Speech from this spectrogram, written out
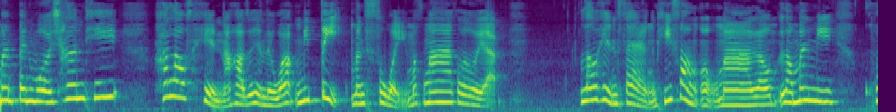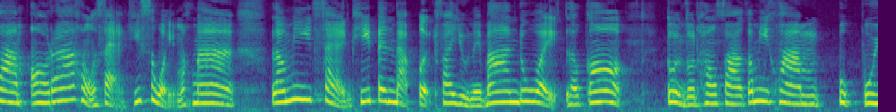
มันเป็นเวอร์ชั่นที่ถ้าเราเห็นนะคะ จะเห็นเลยว่ามิติมันสวยมากๆเลยอะเราเห็นแสงที่ส่องออกมาแล้วแล้วมันมีความออร่าของแสงที่สวยมากๆ แล้วมีแสงที่เป็นแบบเปิดไฟอยู่ในบ้านด้วย แล้วก็ตุ่นบนท้องฟ้าก็มีความปุกปุย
